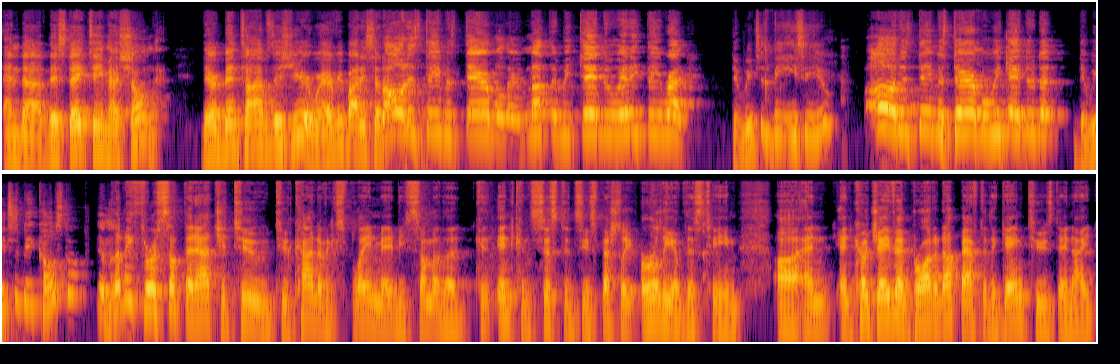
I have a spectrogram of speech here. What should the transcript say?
And uh, this state team has shown that. There have been times this year where everybody said, "Oh, this team is terrible. There's nothing. We can't do anything right." Did we just beat ECU? Oh, this team is terrible. We can't do that. Did we just beat Coastal? You know. Let me throw something at you too to kind of explain maybe some of the inconsistency, especially early of this team. Uh, and and Coach Avent brought it up after the game Tuesday night.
